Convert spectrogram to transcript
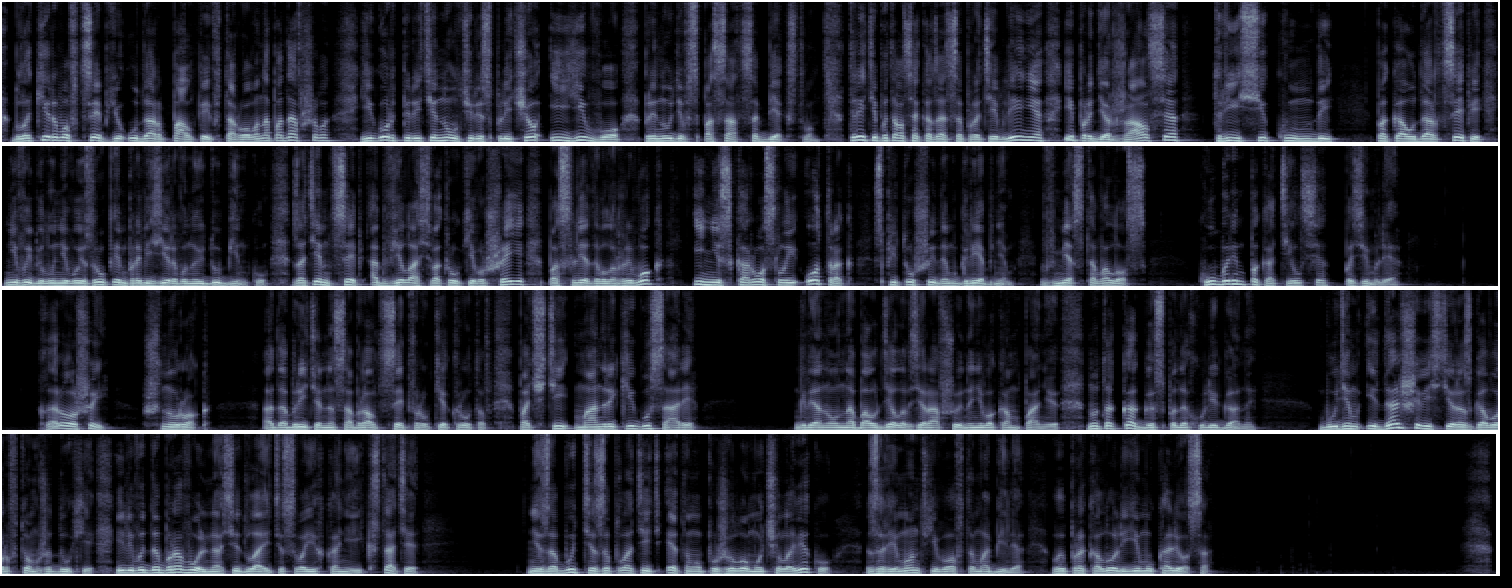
Блокировав цепью удар палкой второго нападавшего, Егор перетянул через плечо и его, принудив спасаться бегством. Третий пытался оказать сопротивление и продержался три секунды, пока удар цепи не выбил у него из рук импровизированную дубинку. Затем цепь обвелась вокруг его шеи, последовал рывок, и низкорослый отрок с петушиным гребнем вместо волос кубарем покатился по земле. «Хороший шнурок», — одобрительно собрал цепь в руке Крутов, — «почти манрики гусари». Глянул на балдело взиравшую на него компанию. «Ну так как, господа хулиганы?» Будем и дальше вести разговор в том же духе, или вы добровольно оседлаете своих коней? Кстати, не забудьте заплатить этому пожилому человеку за ремонт его автомобиля. Вы прокололи ему колеса.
